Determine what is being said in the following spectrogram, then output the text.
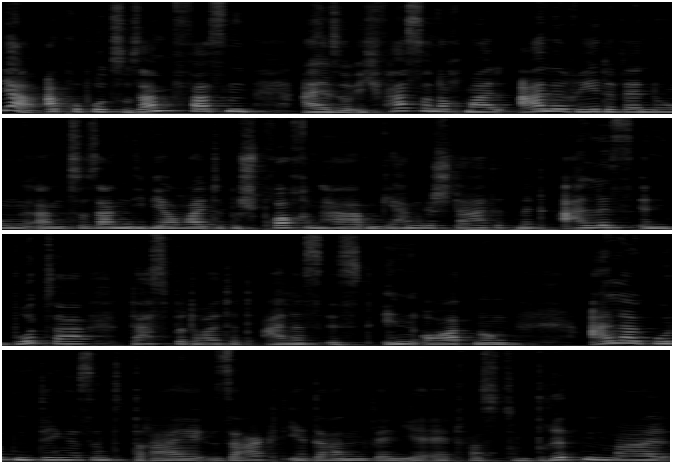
Ja, apropos zusammenfassen, also ich fasse noch mal alle Redewendungen ähm, zusammen, die wir heute besprochen haben. Wir haben gestartet mit alles in Butter. Das bedeutet alles ist in Ordnung aller guten Dinge sind drei, sagt ihr dann, wenn ihr etwas zum dritten Mal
